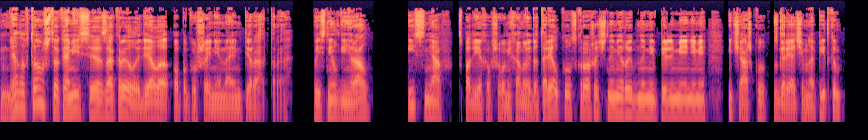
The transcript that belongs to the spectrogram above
«Дело в том, что комиссия закрыла дело о покушении на императора», — пояснил генерал, и, сняв с подъехавшего механоида тарелку с крошечными рыбными пельменями и чашку с горячим напитком,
